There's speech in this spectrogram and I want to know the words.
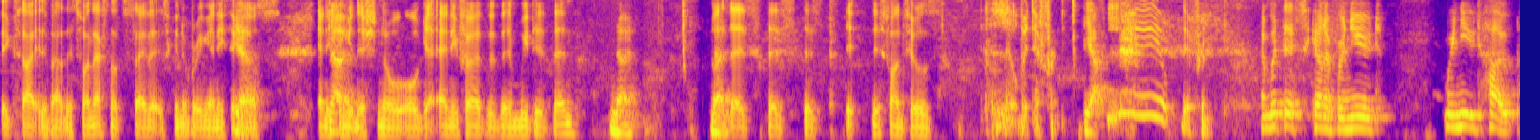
excited about this one. That's not to say that it's going to bring anything Yeah. else, anything No. additional, or get any further than we did then. No, But No. there's there's there's it, this one feels a little bit different. yeah. A little different. And with this kind of renewed renewed hope,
